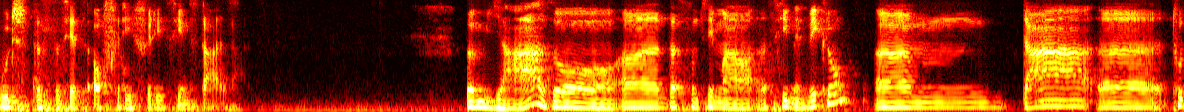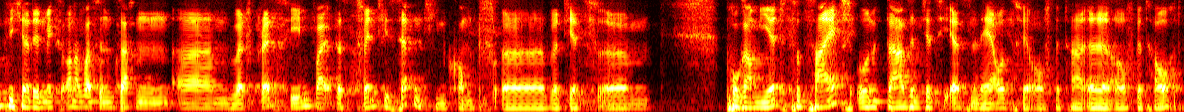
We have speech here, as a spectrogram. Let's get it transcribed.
gut, dass das jetzt auch für die für die Themes da ist. Ähm, ja, so äh, das zum Thema Theme-Entwicklung. Ähm, da äh, tut sich ja demnächst auch noch was in Sachen ähm, WordPress-Theme, weil das 2017 kommt, äh, wird jetzt ähm, programmiert zurzeit und da sind jetzt die ersten Layouts für aufgeta äh, aufgetaucht.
